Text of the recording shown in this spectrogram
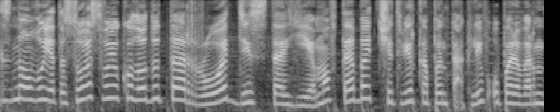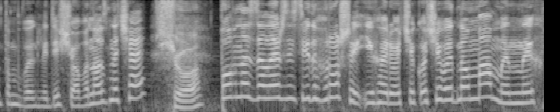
знову я тасую свою колоду Таро, дістаємо. В тебе четвірка пентаклів у перевернутому вигляді. Що воно означає? Що? Повна залежність від грошей, Ігорьочек, очевидно, маминих.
